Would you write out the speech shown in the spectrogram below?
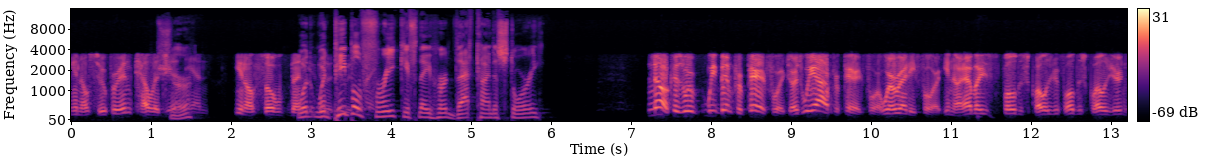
You know, super intelligent, Sure. and you know, so then Would would people freak if they heard that kind of story? No, because we're we've been prepared for it, George. We are prepared for it. We're ready for it. You know, everybody's full disclosure, full disclosure. and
